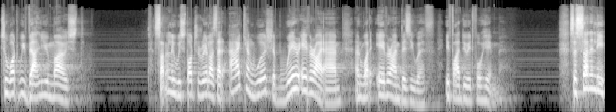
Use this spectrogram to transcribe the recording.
to what we value most, suddenly we start to realize that I can worship wherever I am and whatever I'm busy with if I do it for Him. So suddenly,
